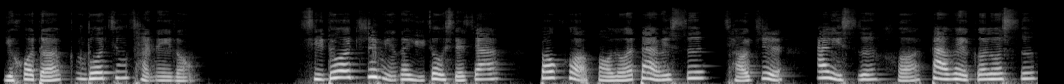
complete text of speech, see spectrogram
以获得更多精彩内容？许多知名的宇宙学家，包括保罗·戴维斯、乔治·爱丽丝和大卫·格罗斯，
